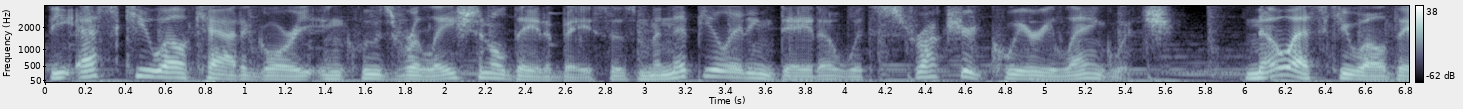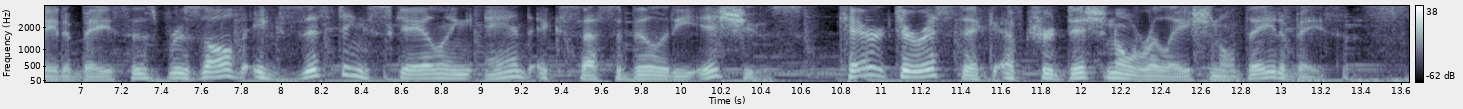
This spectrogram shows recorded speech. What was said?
the SQL category includes relational databases manipulating data with structured query language. NoSQL databases resolve existing scaling and accessibility issues, characteristic of traditional relational databases.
